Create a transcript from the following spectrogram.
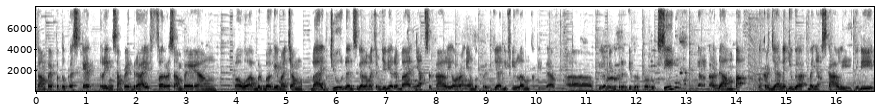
sampai petugas catering, sampai driver, sampai yang bawa berbagai macam baju dan segala macam. Jadi ada banyak sekali orang yang bekerja di film ketika uh, film ini berhenti berproduksi yang terdampak pekerjaannya juga banyak sekali. Jadi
